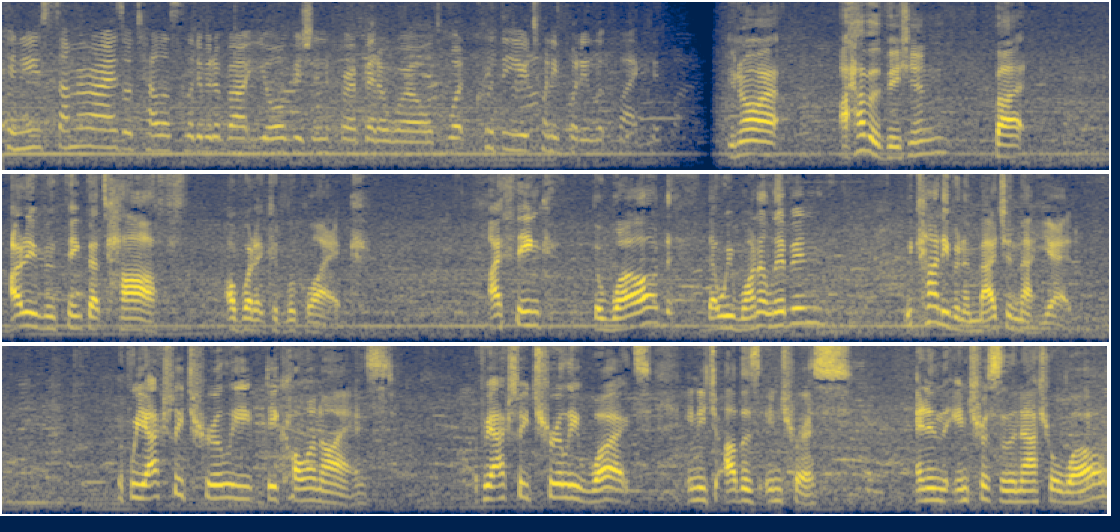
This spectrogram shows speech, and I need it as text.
Can you summarise or tell us a little bit about your vision for a better world? What could the year 2040 look like? You know, I, I have a vision, but I don't even think that's half of what it could look like. I think the world that we want to live in, we can't even imagine that yet. If we actually truly decolonized, if we actually truly worked in each other's interests and in the interests of the natural world,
